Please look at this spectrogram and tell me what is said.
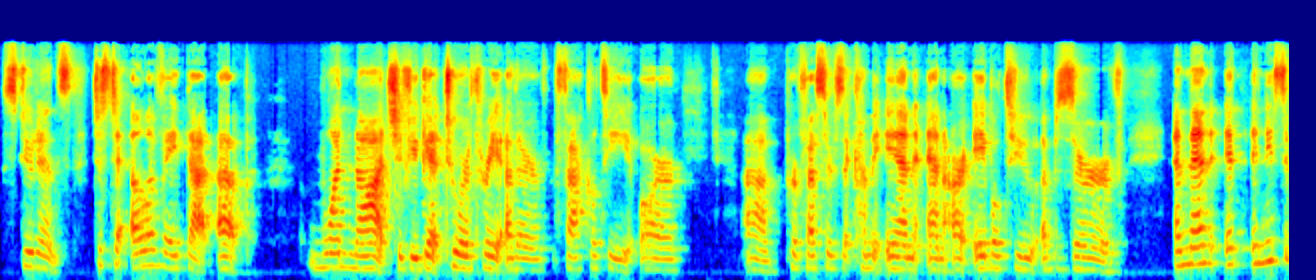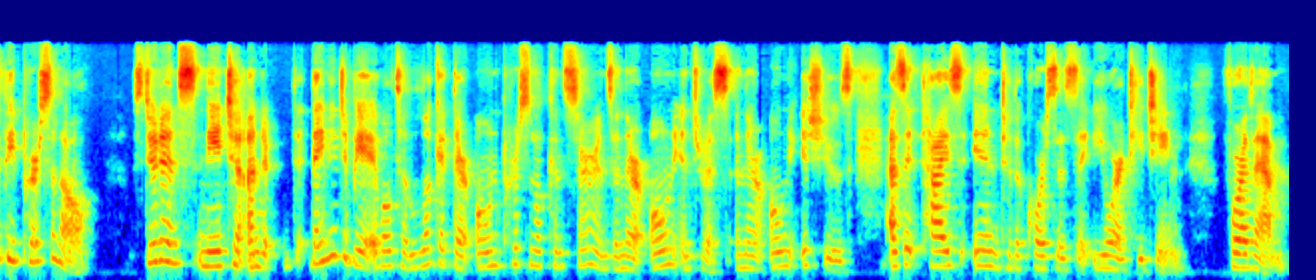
students just to elevate that up one notch if you get two or three other faculty or uh, professors that come in and are able to observe. And then it, it needs to be personal students need to under they need to be able to look at their own personal concerns and their own interests and their own issues as it ties into the courses that you are teaching for them.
